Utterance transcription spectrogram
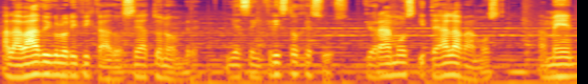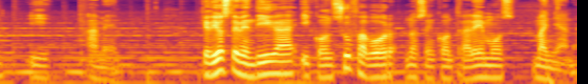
alabado y glorificado sea tu nombre, y es en Cristo Jesús que oramos y te alabamos. Amén y amén. Que Dios te bendiga y con su favor nos encontraremos mañana.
